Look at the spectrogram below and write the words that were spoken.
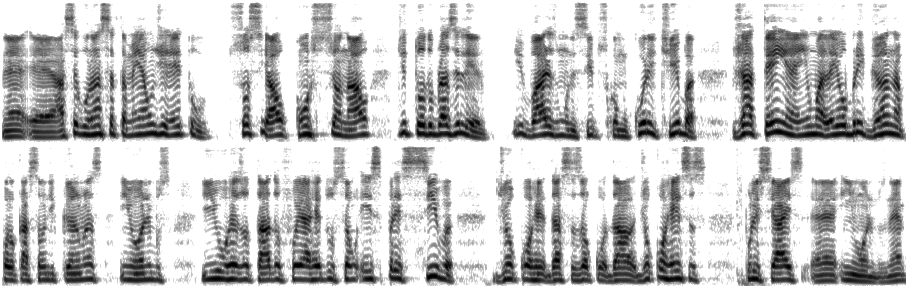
Né? É, a segurança também é um direito social, constitucional de todo brasileiro e vários municípios, como Curitiba, já têm aí uma lei obrigando a colocação de câmeras em ônibus e o resultado foi a redução expressiva de, ocorrências, dessas, de ocorrências policiais é, em ônibus, né?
